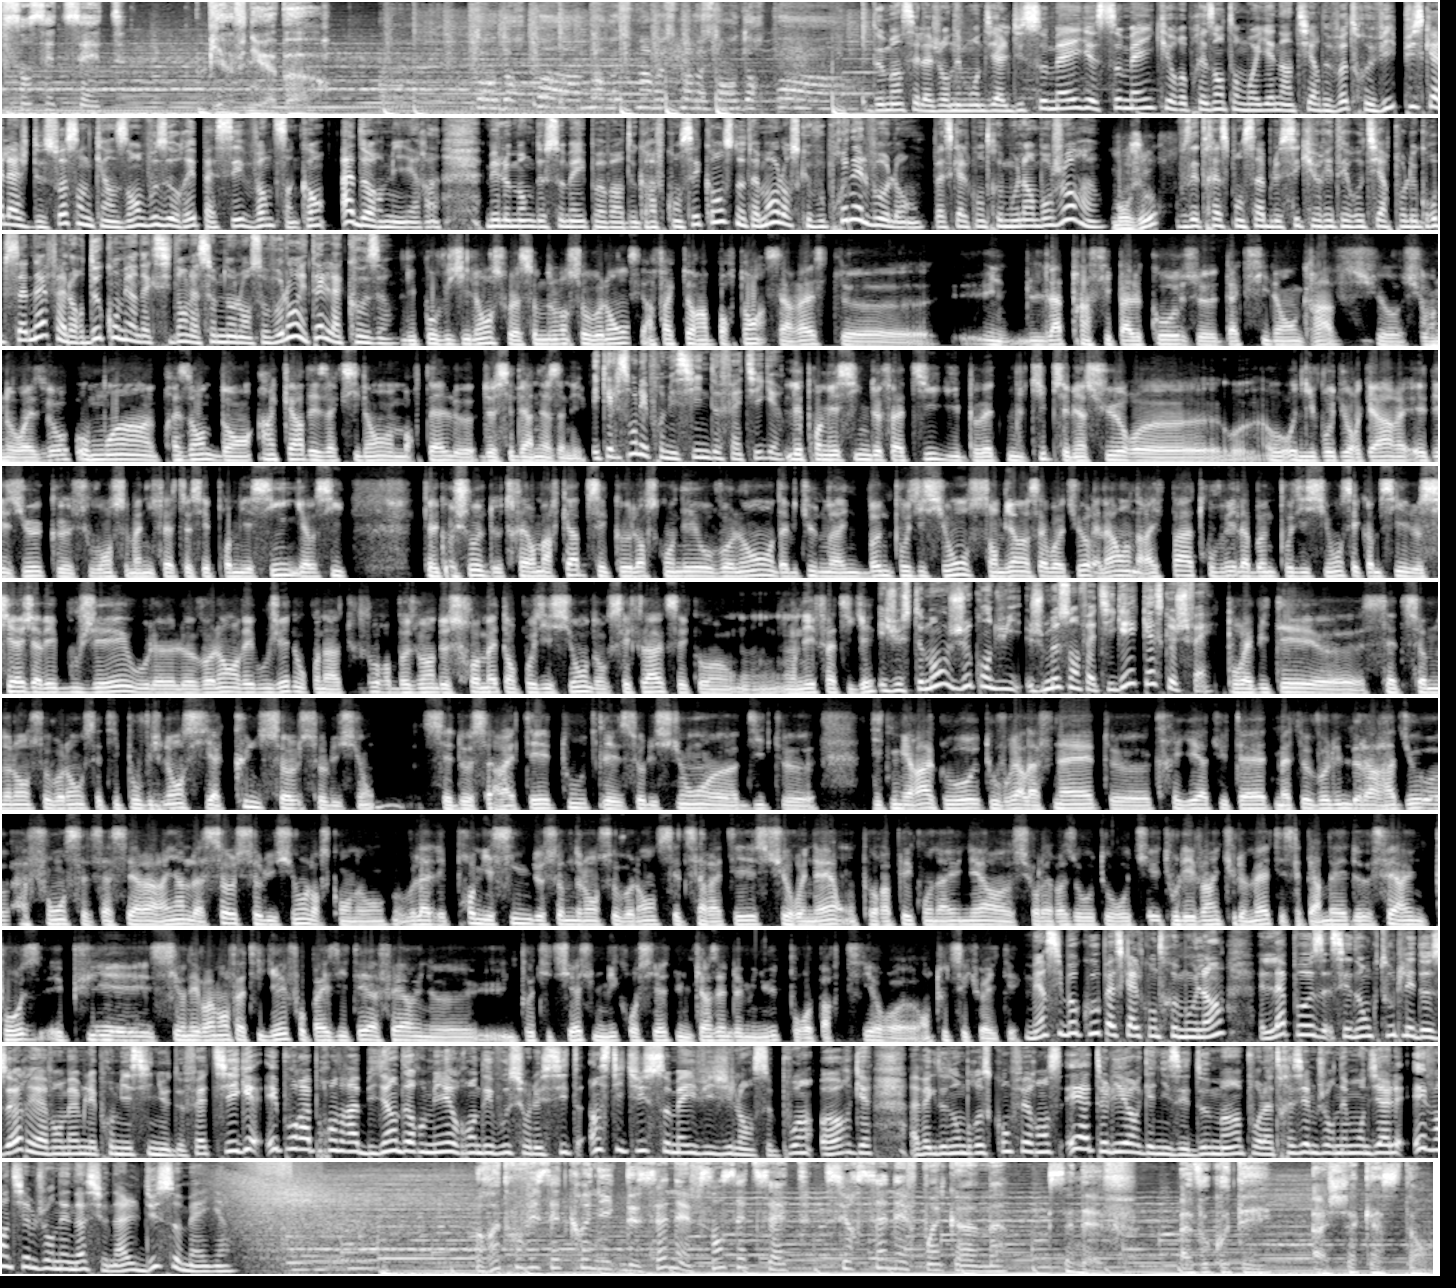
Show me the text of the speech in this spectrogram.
Sanef 177. Bienvenue à bord. T'endors pas, t'endors pas. Demain, c'est la journée mondiale du sommeil. Sommeil qui représente en moyenne un tiers de votre vie, puisqu'à l'âge de 75 ans, vous aurez passé 25 ans à dormir. Mais le manque de sommeil peut avoir de graves conséquences, notamment lorsque vous prenez le volant. Pascal Contremoulin, bonjour. Bonjour. Vous êtes responsable sécurité routière pour le groupe SANEF. Alors, de combien d'accidents la somnolence au volant est-elle la cause? L'hypovigilance ou la somnolence au volant, c'est un facteur important. Ça reste euh, une, la principale cause d'accidents graves sur, sur nos réseaux, au moins présente dans un quart des accidents mortels de ces dernières années. Et quels sont les premiers signes de fatigue? Les premiers signes de fatigue, ils peuvent être multiples. C'est bien sûr euh, au niveau du regard et des yeux que souvent se manifestent ces premiers signes. Il y a aussi quelque chose de très remarquable, c'est que lorsqu'on est au volant, d'habitude on a une bonne position, on se sent bien dans sa voiture, et là on n'arrive pas à trouver la bonne position. C'est comme si le siège avait bougé ou le, le, volant avait bougé, donc on a toujours besoin de se remettre en position. Donc c'est que c'est qu'on on est fatigué. Et justement, je conduis, je me sens fatigué, qu'est-ce que je fais? Pour éviter euh, cette somnolence au volant ou cette hypovigilance, il n'y a qu'une seule solution, c'est de s'arrêter. Toutes les solutions euh, dites, euh, dites miracles ou autres, ouvrir la fenêtre, euh, crier à tue-tête, mettre le volume de la radio à fond, ça, ça sert à rien. La seule solution, lorsqu'on les premiers signes de somnolence au volant, c'est de s'arrêter sur une aire. On peut rappeler qu'on a une aire sur les réseaux autoroutiers tous les 20 km et ça permet de faire une pause. Et puis, si on est vraiment fatigué, il faut pas hésiter à faire une, une petite sieste, une micro-sieste d'une quinzaine de minutes pour repartir en toute sécurité. Merci beaucoup Pascal Contremoulin. La pause, c'est donc toutes les deux heures et avant même les premiers signes de fatigue. Et pour apprendre à bien dormir, rendez-vous sur le site institutsommeilvigilance.org avec de nombreuses conférences et ateliers organisés demain pour la 13e journée mondiale et 20e journée nationale du sommeil. Retrouvez cette chronique de Sanef 177 sur sanef.com. Sanef, à vos côtés, à chaque instant.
